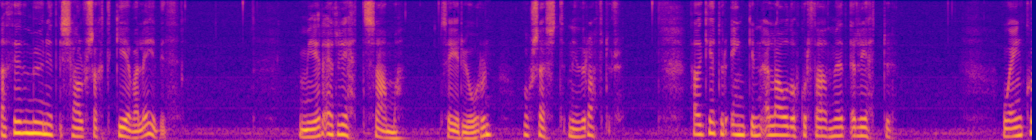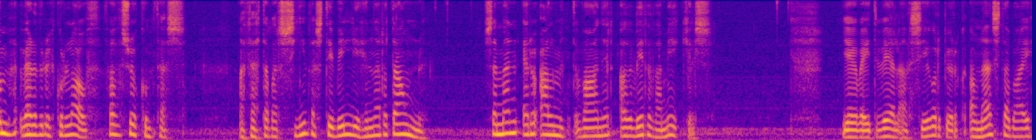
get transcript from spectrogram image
að þið munið sjálfsagt gefa leifið. Mér er rétt sama, segir Jórun og sest niður aftur. Það getur enginn láð okkur það með réttu og engum verður ykkur láð það sökum þess að þetta var síðasti vilji hinnar að dánu sem menn eru almennt vanir að virða mikils. Ég veit vel að Sigurbjörg á neðstabæ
